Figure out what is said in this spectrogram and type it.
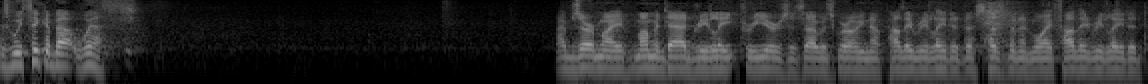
As we think about with, I observed my mom and dad relate for years as I was growing up, how they related as husband and wife, how they related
